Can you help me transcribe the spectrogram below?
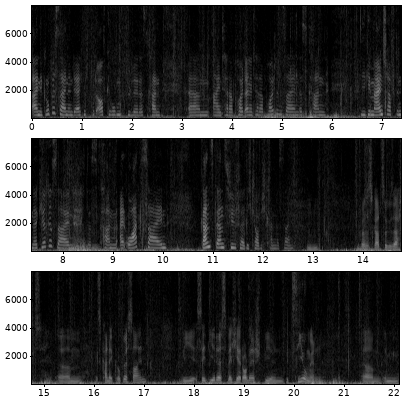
eine Gruppe sein, in der ich mich gut aufgehoben fühle. Das kann ähm, ein Therapeut, eine Therapeutin sein. Das kann die Gemeinschaft in der Kirche sein. Das mhm. kann ein Ort sein. Ganz, ganz vielfältig, glaube ich, kann das sein. Mhm. Du hast es gerade so gesagt, ähm, es kann eine Gruppe sein. Wie seht ihr das? Welche Rolle spielen Beziehungen ähm, im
